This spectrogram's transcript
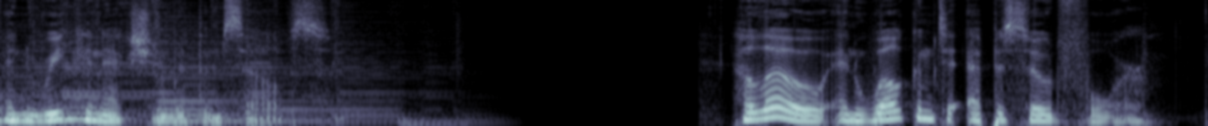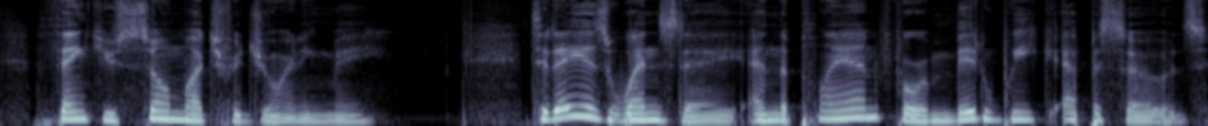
and reconnection with themselves. Hello, and welcome to episode four. Thank you so much for joining me. Today is Wednesday, and the plan for midweek episodes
